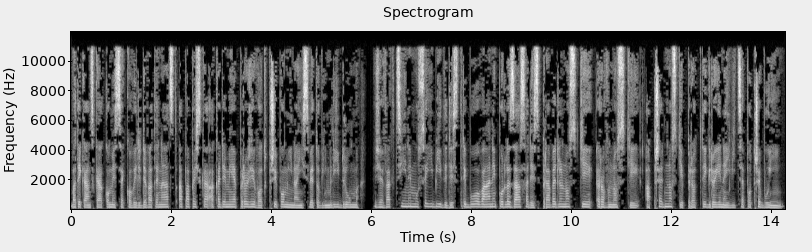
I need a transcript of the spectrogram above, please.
Vatikánská komise COVID-19 a Papežská akademie pro život připomínají světovým lídrům, že vakcíny musí být distribuovány podle zásady spravedlnosti, rovnosti a přednosti pro ty, kdo ji nejvíce potřebují.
